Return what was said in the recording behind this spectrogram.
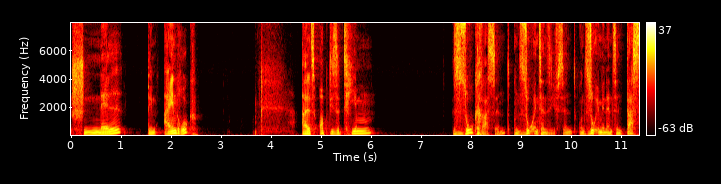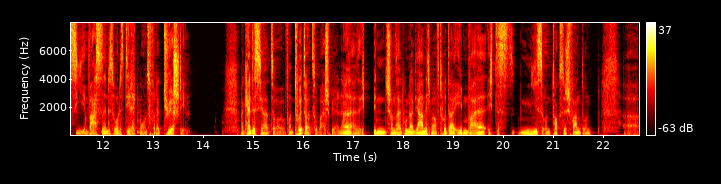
schnell den Eindruck, als ob diese Themen so krass sind und so intensiv sind und so eminent sind, dass sie im wahrsten Sinne des Wortes direkt bei uns vor der Tür stehen. Man kennt es ja von Twitter zum Beispiel. Ne? Also ich bin schon seit 100 Jahren nicht mehr auf Twitter, eben weil ich das mies und toxisch fand und äh,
